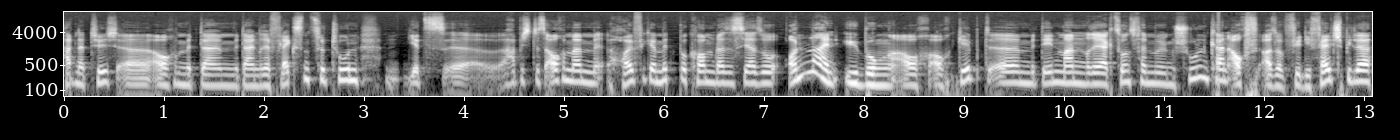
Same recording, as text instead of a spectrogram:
hat natürlich äh, auch mit, dein, mit deinen Reflexen zu tun. Jetzt äh, habe ich das auch immer häufiger mitbekommen, dass es ja so Online-Übungen auch, auch gibt, mit denen man Reaktionsvermögen schulen kann, auch also für die Feld Feldspieler,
